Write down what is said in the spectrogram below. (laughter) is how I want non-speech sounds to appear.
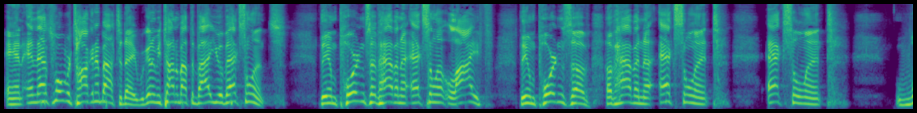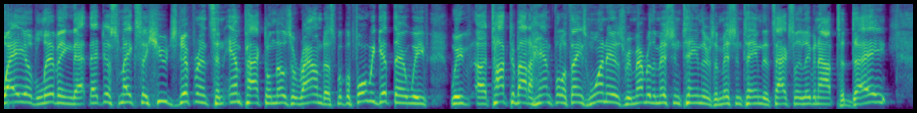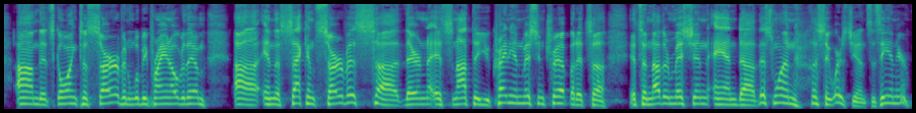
And, and that's what we're talking about today. We're going to be talking about the value of excellence, the importance of having an excellent life, the importance of, of having an excellent, excellent way of living that, that just makes a huge difference and impact on those around us. But before we get there, we've, we've uh, talked about a handful of things. One is remember the mission team. There's a mission team that's actually leaving out today, um, that's going to serve and we'll be praying over them, uh, in the second service. Uh, it's not the Ukrainian mission trip, but it's a, it's another mission. And, uh, this one, let's see, where's Jens? Is he in here?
